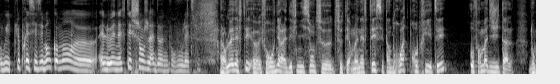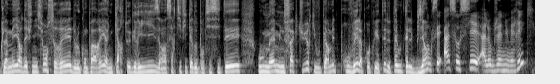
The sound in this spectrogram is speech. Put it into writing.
oui, plus précisément, comment le NFT change la donne pour vous là-dessus? Alors le NFT, il faut revenir à la définition de ce, de ce terme. Le NFT, c'est un droit de propriété au format digital. Donc la meilleure définition serait de le comparer à une carte grise, à un certificat d'authenticité ou même une facture qui vous permet de prouver la propriété de tel ou tel bien. Donc c'est associé à l'objet numérique?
